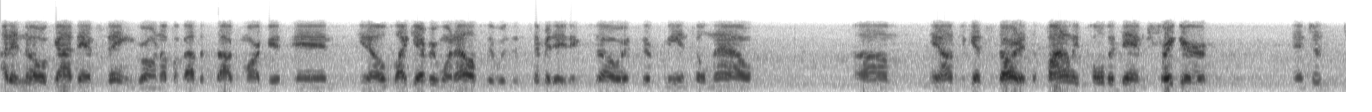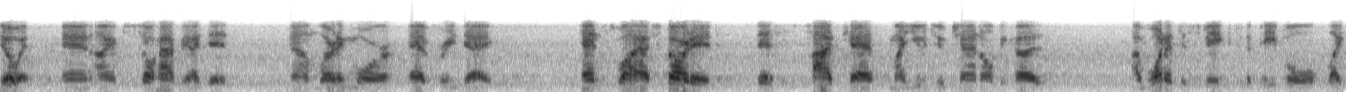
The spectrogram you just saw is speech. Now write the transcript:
I didn't know a goddamn thing growing up about the stock market, and you know, like everyone else, it was intimidating. So it took me until now. Um, you know, to get started, to finally pull the damn trigger and just do it. And I am so happy I did. And I'm learning more every day. Hence why I started this podcast, my YouTube channel, because I wanted to speak to the people like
